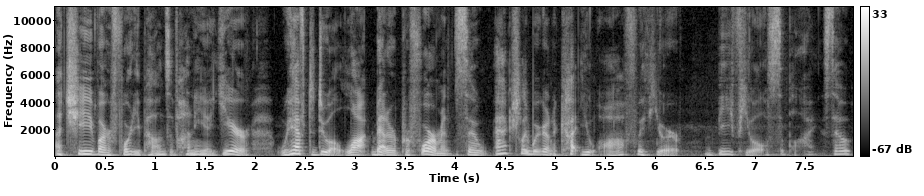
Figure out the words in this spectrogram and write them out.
achieve our 40 pounds of honey a year, we have to do a lot better performance. So actually, we're going to cut you off with your bee fuel supply. So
